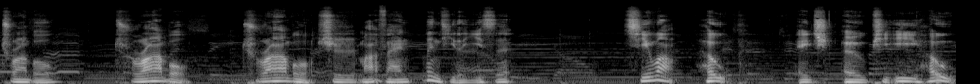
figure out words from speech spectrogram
trouble. Trouble, trouble 是麻烦、问题的意思。希望 hope, h o p e hope，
